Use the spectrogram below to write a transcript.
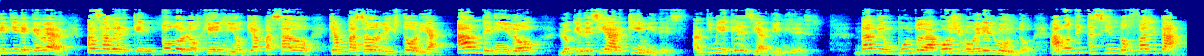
¿Qué tiene que ver? Vas a ver que en todos los genios que, ha pasado, que han pasado en la historia han tenido lo que decía Arquímedes. Arquímedes, ¿qué decía Arquímedes? Dame un punto de apoyo y moveré el mundo. A vos te está haciendo falta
